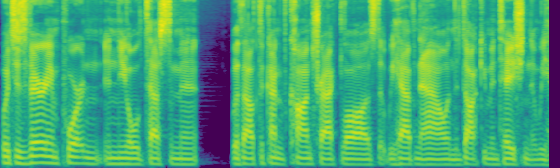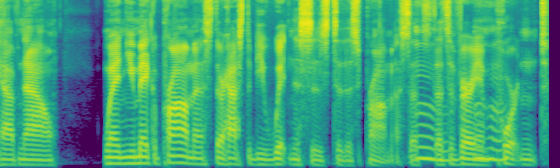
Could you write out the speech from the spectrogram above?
which is very important in the Old Testament without the kind of contract laws that we have now and the documentation that we have now. When you make a promise, there has to be witnesses to this promise. That's Mm, that's a very mhm. important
